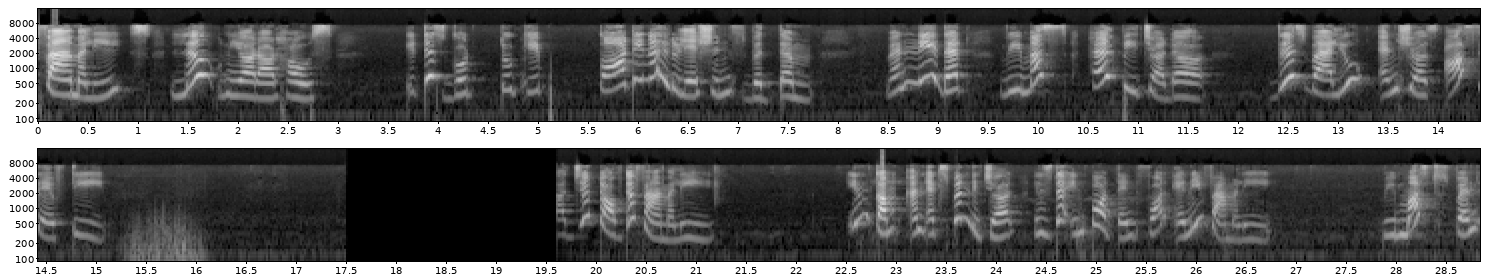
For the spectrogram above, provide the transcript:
families live near our house. It is good to keep cordial relations with them. When needed, we must help each other. This value ensures our safety. Budget of the family. Income and expenditure is the important for any family. We must spend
